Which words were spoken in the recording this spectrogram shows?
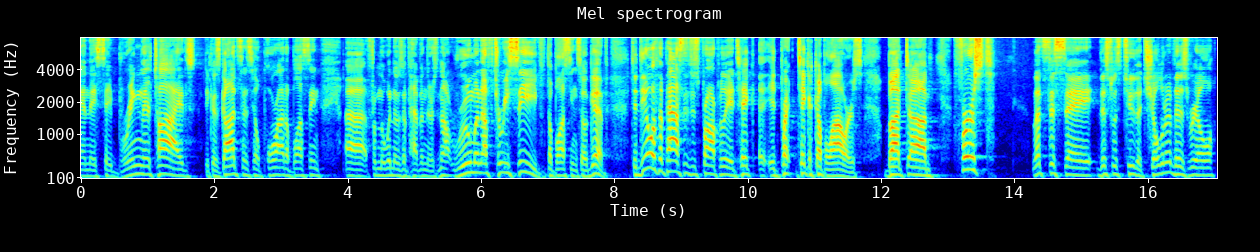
and they say, Bring their tithes, because God says He'll pour out a blessing uh, from the windows of heaven. There's not room enough to receive the blessings He'll give. To deal with the passages properly, it'd take, it'd take a couple hours. But um, first, let's just say this was to the children of Israel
